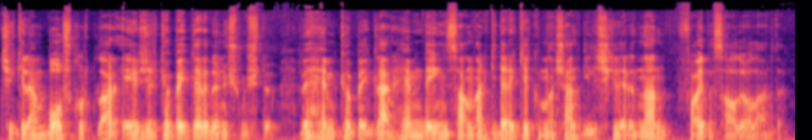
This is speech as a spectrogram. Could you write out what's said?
çekilen bozkurtlar evcil köpeklere dönüşmüştü ve hem köpekler hem de insanlar giderek yakınlaşan ilişkilerinden fayda sağlıyorlardı.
